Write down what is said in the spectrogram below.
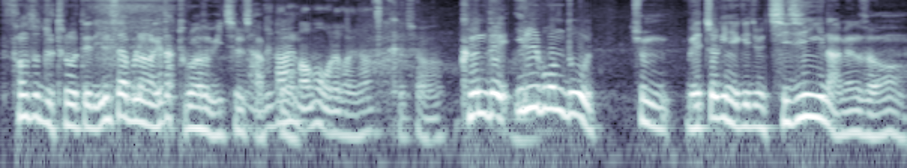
선수들 들어올 때 일사불란하게 딱 들어와서 위치를 잡고 우리나라는 너무 오래 걸려. 그렇죠. 그런데 일본도 좀 외적인 얘기지만 지진이 나면서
